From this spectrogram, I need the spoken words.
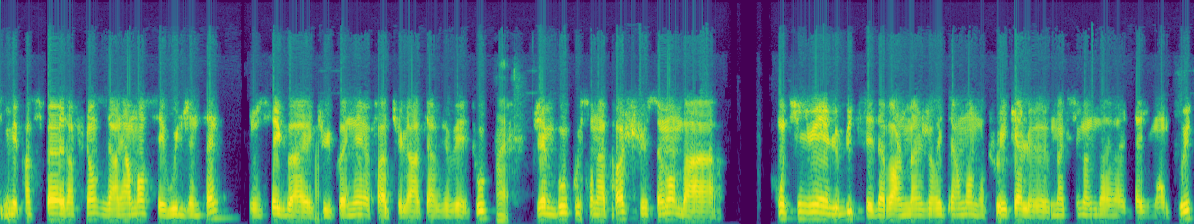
mes principales influences dernièrement, c'est Will Jensen. Je sais que, bah, tu le connais, enfin, tu l'as interviewé et tout. J'aime beaucoup son approche, justement, bah, continuer. Le but, c'est d'avoir majoritairement, dans tous les cas, le maximum d'aliments bruts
